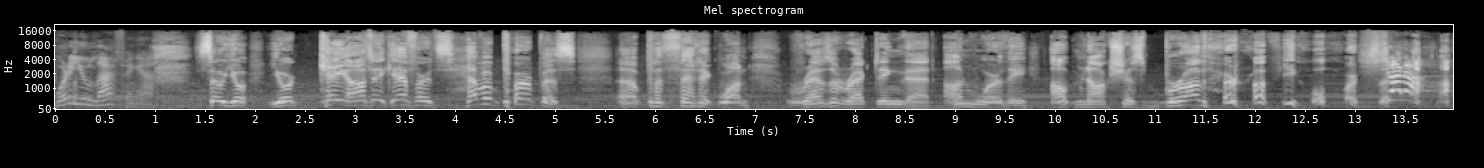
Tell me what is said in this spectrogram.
What are you laughing at? So your your chaotic efforts have a purpose, a pathetic one, resurrecting that unworthy, obnoxious brother of yours. Shut up!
